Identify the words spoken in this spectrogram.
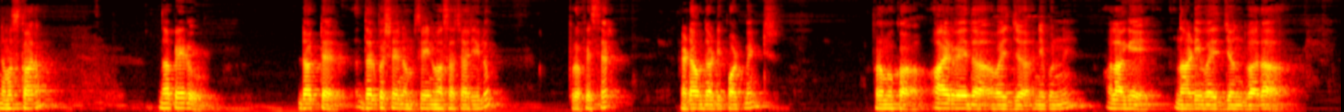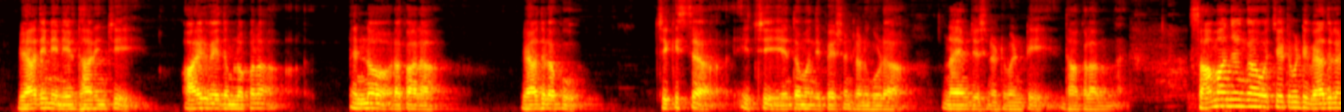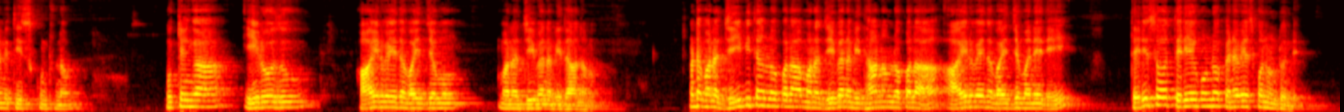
నమస్కారం. నా పేరు doctor Darbhashayanam Srinivasacharyulu professor head of the department ప్రముఖ ఆయుర్వేద వైద్య నిపుణుని అలాగే నాడీ వైద్యం ద్వారా వ్యాధిని నిర్ధారించి ఆయుర్వేదం లోపల ఎన్నో రకాల వ్యాధులకు చికిత్స ఇచ్చి ఎంతోమంది పేషెంట్లను కూడా నయం చేసినటువంటి దాఖలాలు ఉన్నాయి సామాన్యంగా వచ్చేటువంటి వ్యాధులన్నీ తీసుకుంటున్నాం. ముఖ్యంగా ఈరోజు ఆయుర్వేద వైద్యము మన జీవన విధానం. అంటే మన జీవితం లోపల మన జీవన విధానం లోపల ఆయుర్వేద వైద్యం అనేది తెలుసో తెలియకుండా పెనవేసుకొని ఉంటుంది.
